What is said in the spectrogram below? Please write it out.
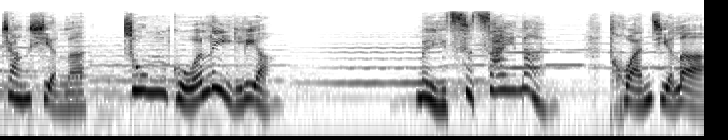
彰显了中国力量，每次灾难团结了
